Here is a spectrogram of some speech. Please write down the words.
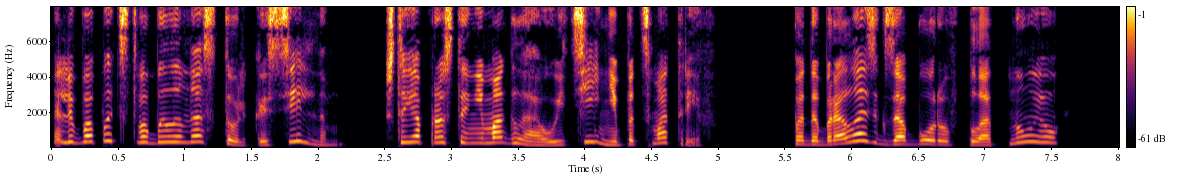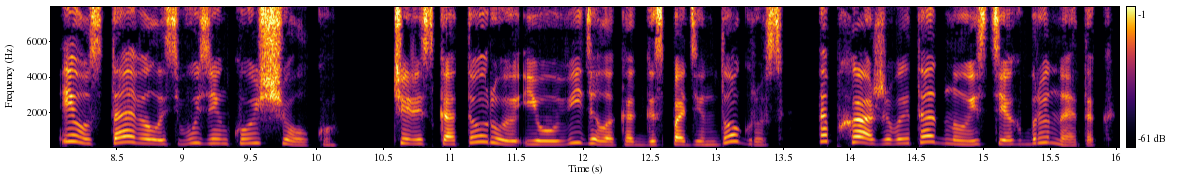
Любопытство было настолько сильным, что я просто не могла уйти, не подсмотрев. Подобралась к забору вплотную и уставилась в узенькую щелку, через которую и увидела, как господин Догрус обхаживает одну из тех брюнеток.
